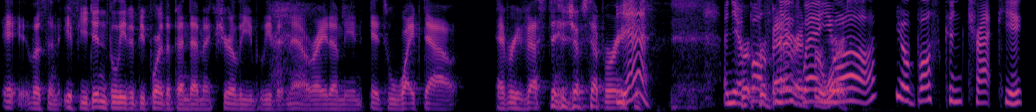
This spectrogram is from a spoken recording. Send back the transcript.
it, listen, if you didn't believe it before the pandemic, surely you believe it now, right? I mean, it's wiped out every vestige of separation. Yeah. And your for, boss for knows where you worse. are. Your boss can track you.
